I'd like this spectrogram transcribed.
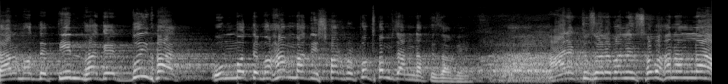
তার মধ্যে তিন ভাগের দুই ভাগ উম্মতে মোহাম্মদী সর্বপ্রথম জান্নাতে যাবে। আর একটু জোরে বলেন সোবাহান আল্লাহ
